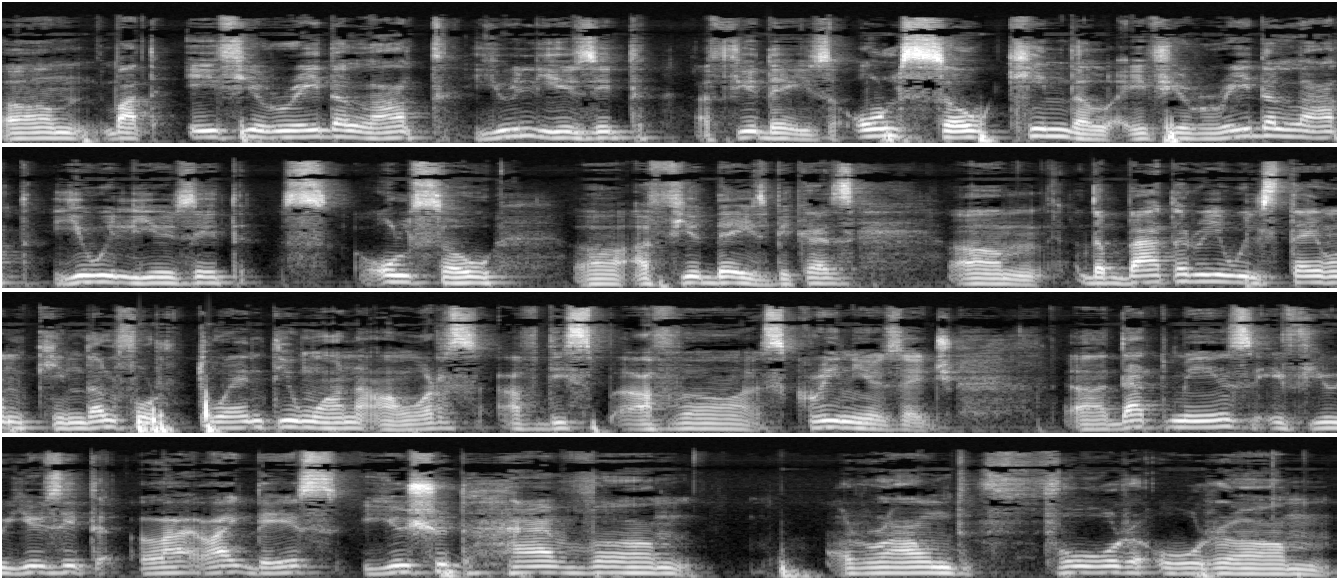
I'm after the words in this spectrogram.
Um, but if you read a lot, you will use it a few days. Also, Kindle, if you read a lot, you will use it also uh, a few days because um, the battery will stay on Kindle for 21 hours of this of uh, screen usage. Uh, that means if you use it li like this, you should have um, around four or um,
